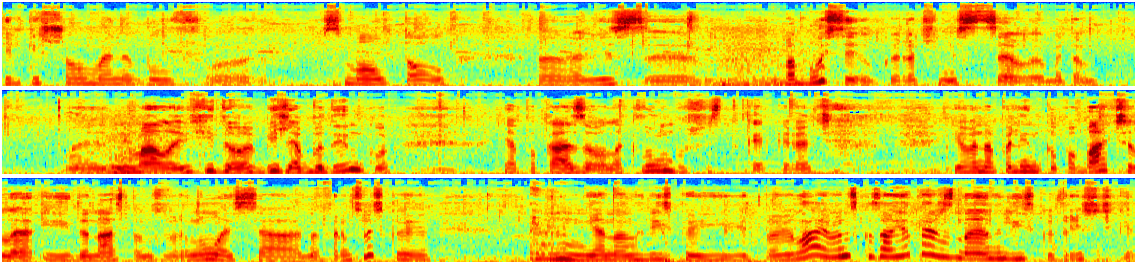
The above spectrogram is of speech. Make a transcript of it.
Тільки що у мене був е, small talk е, із е, бабусею, коротше, місцевою. Ми там знімали відео біля будинку. Я показувала клумбу, щось таке, коротше. І вона Полінку побачила і до нас там звернулася на французької. Я на англійської їй відповіла, і вона сказала, я теж знаю англійську трішечки.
